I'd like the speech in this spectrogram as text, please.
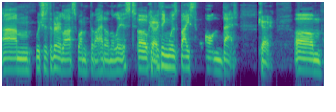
um, which is the very last one that I had on the list. Okay. Everything was based on that. Okay. Um,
